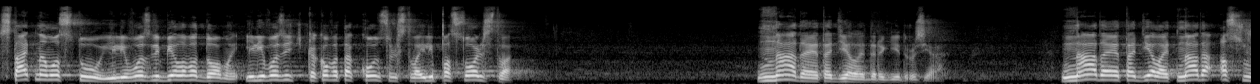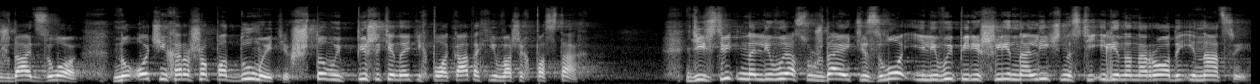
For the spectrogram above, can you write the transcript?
стать на мосту или возле Белого дома, или возле какого-то консульства или посольства. Надо это делать, дорогие друзья. Надо это делать, надо осуждать зло. Но очень хорошо подумайте, что вы пишете на этих плакатах и в ваших постах. Действительно ли вы осуждаете зло, или вы перешли на личности, или на народы и нации?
